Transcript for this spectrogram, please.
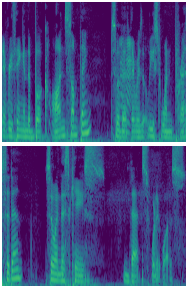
everything in the book on something so that Mhm. there was at least one precedent. So in this case, that's what it was.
